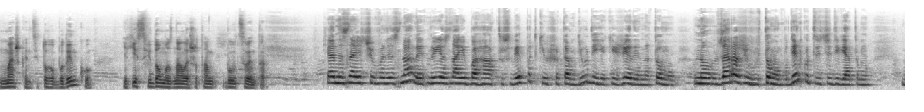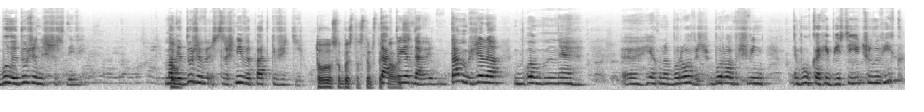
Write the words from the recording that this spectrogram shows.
мешканці того будинку, які свідомо знали, що там був цвинтар? Я не знаю, чи вони знали, але я знаю багато випадків, що там люди, які жили на тому, ну зараз живуть в тому будинку 39-му, були дуже нещасливі. Мали То- дуже страшні випадки в житті. То ви особисто з тим Так, то я знаю. Там жила е, е, як вона, Борович. Борович він був кагібіст, її чоловік.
